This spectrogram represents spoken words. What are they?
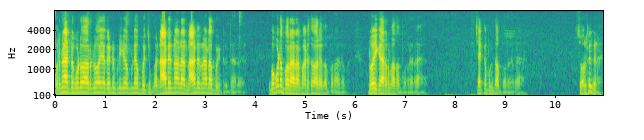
ஒரு நாட்டில் கூட அவர் நோயை கண்டுபிடிக்க முடியாமல் போச்சு. இப்போ நாடு நாடாக நாடு நாடாக போயிட்டு இருந்தார். இப்போ கூட போகிறாராம் அடுத்த வாரம் எதை போகிறாராம் நோய் காரணமாக தான் போகிறாரா செக்கப்புக்கு தான் போகிறாரா சொல்லுங்களேன்.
